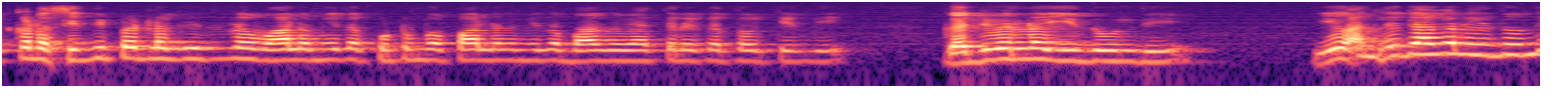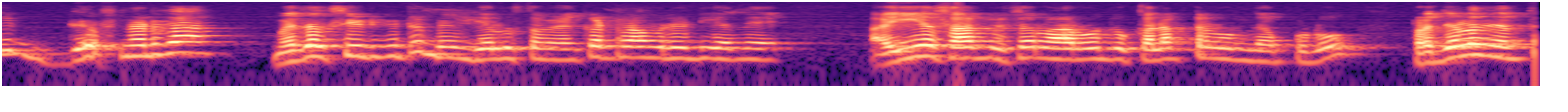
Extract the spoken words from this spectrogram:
ఇక్కడ సిద్దిపేటలో గిట్ల వాళ్ళ మీద కుటుంబ పాలన మీద బాగా వ్యతిరేకత వచ్చింది. గజ్వెల్లో ఇది ఉంది. ఈ అన్ని జాగాలు ఇది ఉంది. డెఫినెట్గా మెదక్ సీట్ గిట్ట మేము గెలుస్తాం. వెంకట్రామరెడ్డి అనే ఐఏఎస్ ఆఫీసర్ ఆ రోజు కలెక్టర్ ఉన్నప్పుడు ప్రజలను ఎంత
